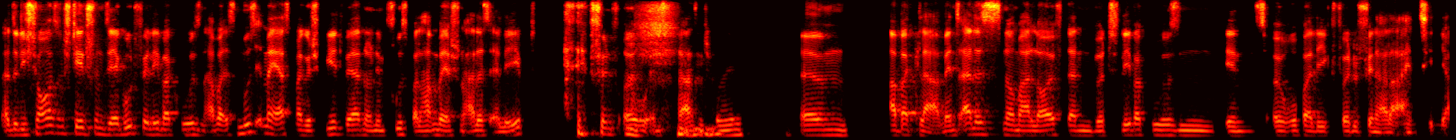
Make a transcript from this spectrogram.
Also die Chancen stehen schon sehr gut für Leverkusen, aber es muss immer erstmal gespielt werden und im Fußball haben wir ja schon alles erlebt. Fünf Euro ins Straßenspielen. ähm, aber klar, wenn es alles normal läuft, dann wird Leverkusen ins Europa League Viertelfinale einziehen, ja.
